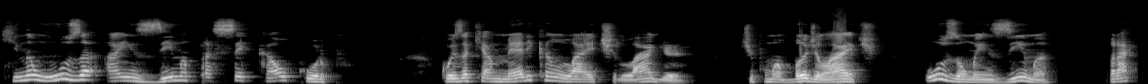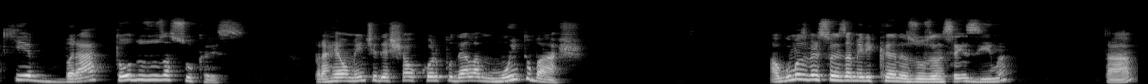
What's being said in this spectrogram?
que não usa a enzima para secar o corpo. Coisa que a American Light Lager, tipo uma Bud Light, usa uma enzima para quebrar todos os açúcares, para realmente deixar o corpo dela muito baixo. Algumas versões americanas usam essa enzima, tá?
